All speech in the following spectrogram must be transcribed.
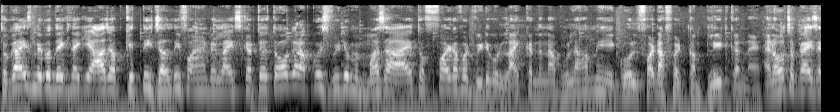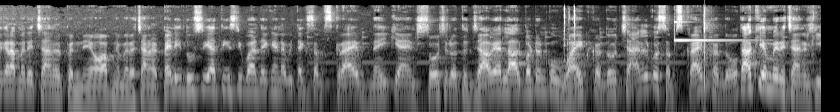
तो गाइज़ मेरे को देखना है कि आज आप कितनी जल्दी 500 लाइक्स करते हो। तो अगर आपको इस वीडियो में मज़ा आए तो फटाफट वीडियो को लाइक करना ना भूलना। हमें ये गोल फटाफट कंप्लीट करना है। एंड ऑल्सो गाइज़ अगर आप मेरे चैनल पर नए हो, आपने मेरा चैनल पहली, दूसरी या तीसरी बार देखें अभी तक सब्सक्राइब नहीं किया एंड सोच रहे हो तो जाओ यार, लाल बटन को व्हाइट कर दो चैनल को सब्सक्राइब कर दो, ताकि मेरे चैनल की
